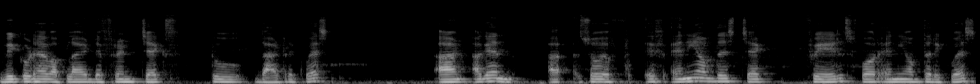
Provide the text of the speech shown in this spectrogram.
we could have applied different checks to that request. And again uh, so if if any of this check fails for any of the requests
